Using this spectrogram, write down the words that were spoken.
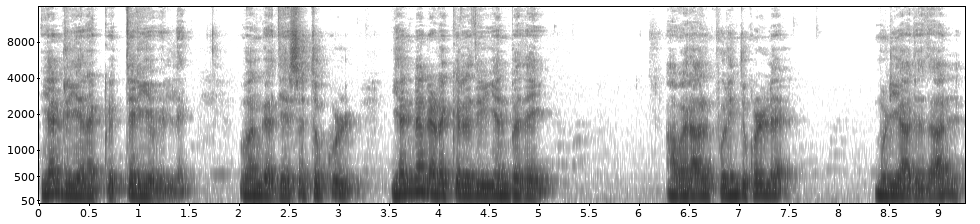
என்று எனக்கு தெரியவில்லை. வங்கதேசத்துக்குள் என்ன நடக்கிறது என்பதை அவரால் புரிந்து கொள்ள முடியாததால்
